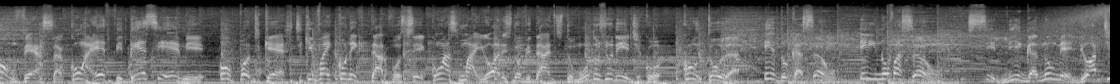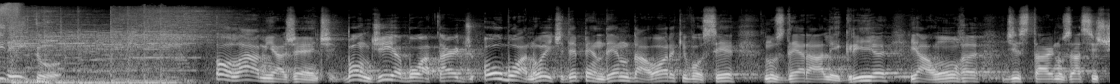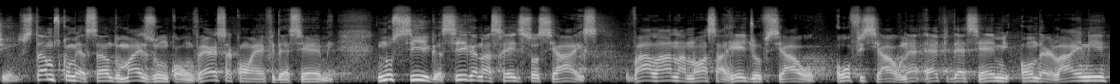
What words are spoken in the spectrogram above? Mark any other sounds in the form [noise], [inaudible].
Conversa com a FDSM, o podcast que vai conectar você com as maiores novidades do mundo jurídico, cultura, educação e inovação. Se liga no melhor direito. Olá, minha gente. Bom dia, boa tarde ou boa noite, dependendo da hora que você nos der a alegria e a honra de estar nos assistindo. Estamos começando mais um Conversa com a FDSM. Nos siga, siga nas redes sociais. Vá lá na nossa rede oficial, oficial, né? FDSM underline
